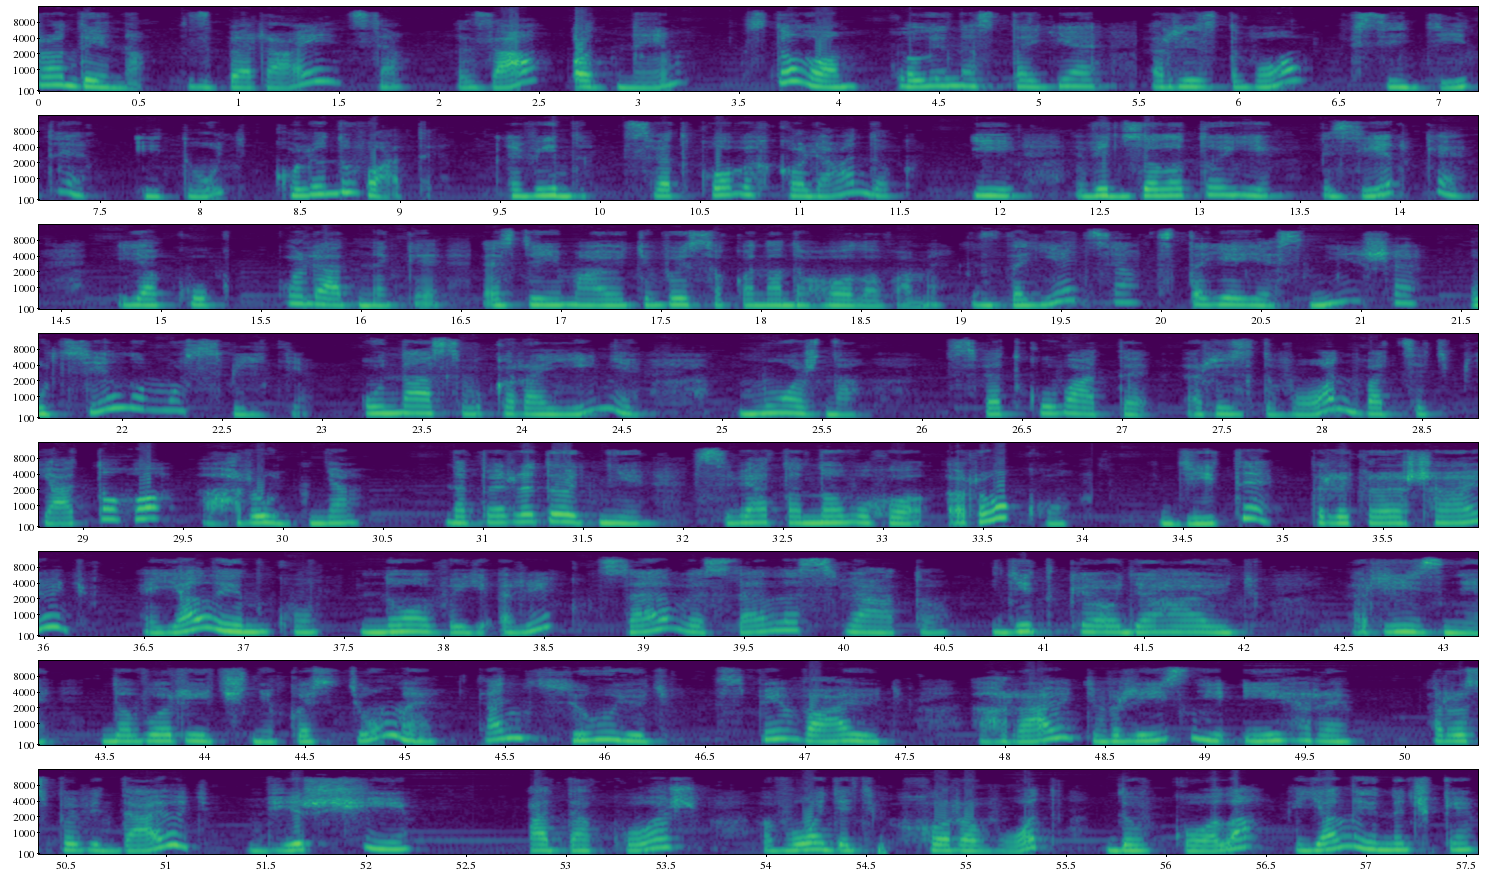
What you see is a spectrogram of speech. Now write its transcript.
родина збирається за одним столом. Коли настає Різдво, всі діти йдуть колядувати. Від святкових колядок і від золотої зірки, яку колядники здіймають високо над головами, здається, стає ясніше у цілому світі. У нас в Україні можна святкувати Різдво 25 грудня. Напередодні свята Нового року діти прикрашають ялинку. Новий рік це веселе свято. Дітки одягають різні новорічні костюми, танцюють, співають, грають в різні ігри, розповідають вірші, а також водять хоровод довкола ялиночки.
